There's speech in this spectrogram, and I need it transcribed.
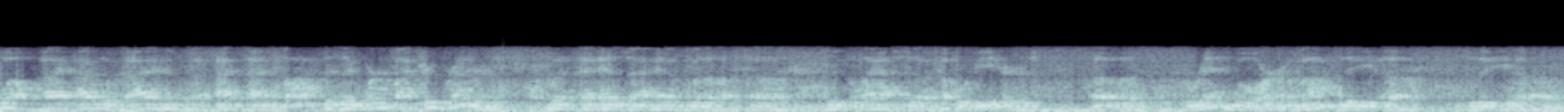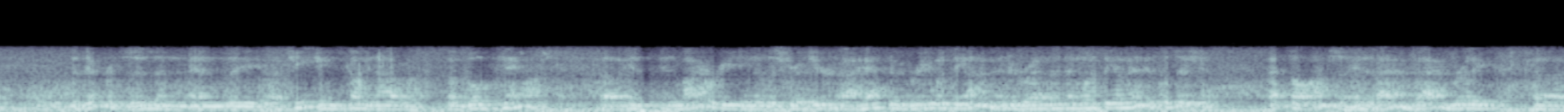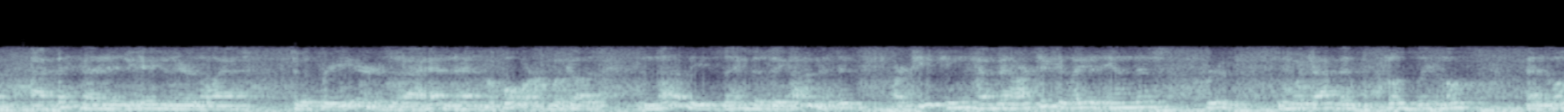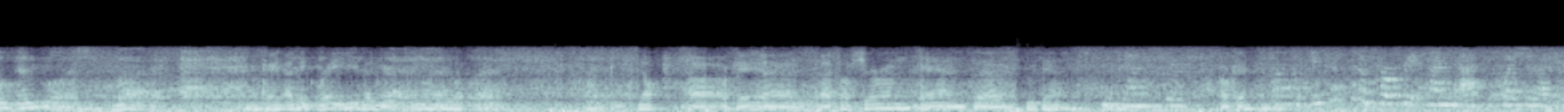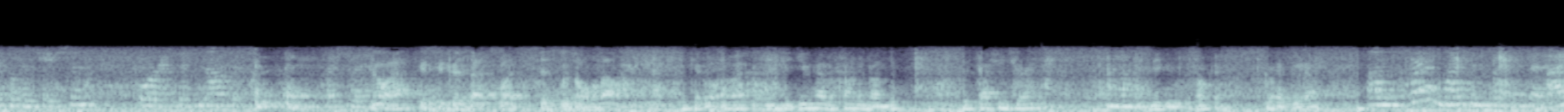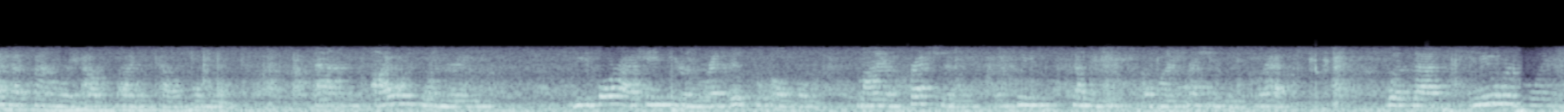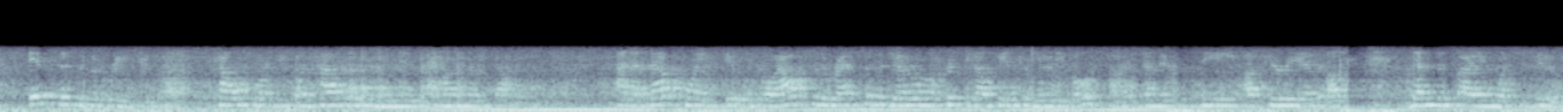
Well, I, I would, I have, I, I thought that they were my true brethren, but a- as I have, uh, uh, through the last, uh, couple of years, uh, read more about the, uh, the, uh, the differences and, and the uh, teachings coming out of, of both camps. Uh, in, in my reading of the scripture, I have to agree with the unamended rather than with the amended position. That's all I'm saying, is I've, I've really, uh, I think had an education here in the last two or three years that I hadn't had before, because none of these things that the unamended are teaching have been articulated in this group, in which I've been closely, most, had the most influence by. Okay, I think Ray, you had your... Last. No? Uh, okay, uh, I saw Sharon and, uh, Suzanne? Okay. Um, is this an appropriate time to ask a question about implementation, or is this not the time to ask a question? No, ask it because that's what this was all about. Okay, well, uh, did you have a comment on this discussion, Sharon? Maybe, we- okay, go ahead, Suzanne. Um, part of my concern is that I have family outside of California, and I was wondering, before I came here and read this proposal, my impression, and please tell me which of my impressions is correct, was that we were going, if this is agreed to, California would have a reunion among themselves. And at that point, it would go out to the rest of the general Christadelphian community, both sides, and there would be a period of them deciding what to do.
